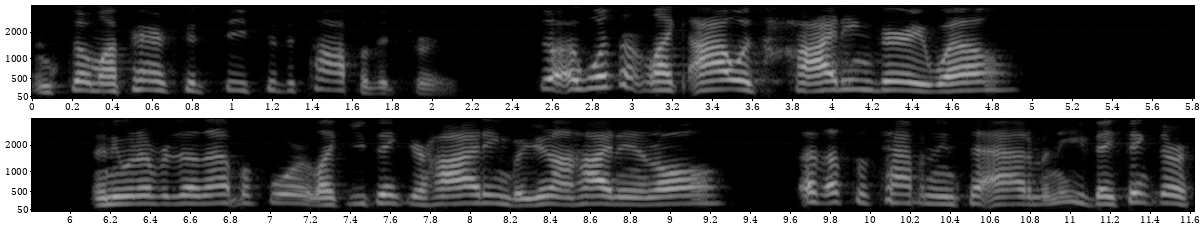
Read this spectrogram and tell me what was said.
and so my parents could see to the top of the tree. So it wasn't like I was hiding very well. Anyone ever done that before? Like you think you're hiding, but you're not hiding at all? That's what's happening to Adam and Eve. They think they're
